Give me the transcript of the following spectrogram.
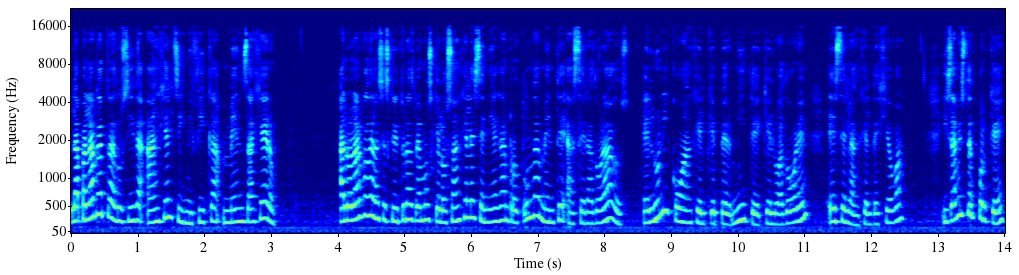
La palabra traducida ángel significa mensajero. A lo largo de las escrituras vemos que los ángeles se niegan rotundamente a ser adorados. El único ángel que permite que lo adoren es el ángel de Jehová. ¿Y sabe usted por qué?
